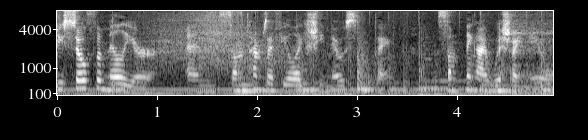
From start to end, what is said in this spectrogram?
She's so familiar, and sometimes I feel like she knows something. Something I wish I knew.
